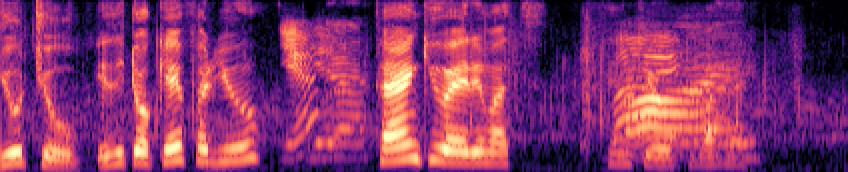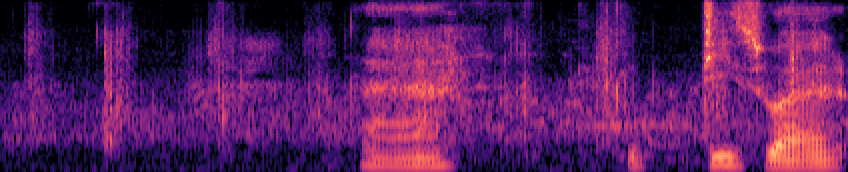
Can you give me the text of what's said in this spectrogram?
YouTube. Is it okay for you? Yeah. Yeah. Thank you very much. Thank you. Bye. Uh, these were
